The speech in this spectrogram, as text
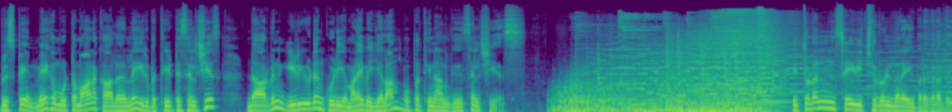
பிரிஸ்பேன் மேகமூட்டமான காலநிலை இருபத்தி எட்டு செல்சியஸ் டார்வின் இடியுடன் கூடிய மழை பெய்யலாம் முப்பத்தி நான்கு செல்சியஸ் இத்துடன் செய்திச் சுருள் நிறைவு பெறுகிறது.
